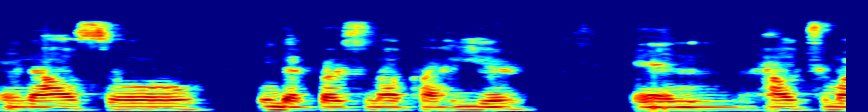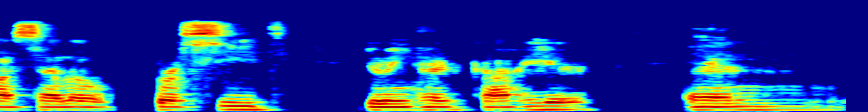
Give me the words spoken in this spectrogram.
and also in the personal career and how to Marcelo proceed during her career. And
